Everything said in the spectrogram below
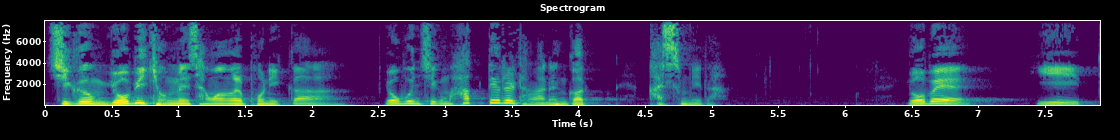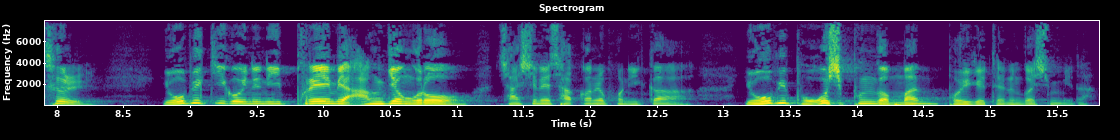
지금 욥이 겪는 상황을 보니까 욥은 지금 학대를 당하는 것 같습니다. 욥의 이 틀, 욥이 끼고 있는 이 프레임의 안경으로 자신의 사건을 보니까 욥이 보고 싶은 것만 보이게 되는 것입니다.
